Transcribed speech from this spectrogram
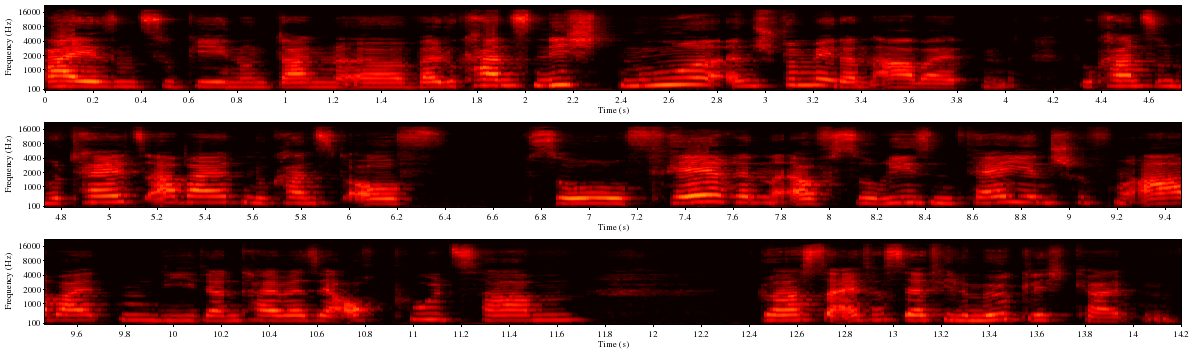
reisen zu gehen und dann, äh, weil du kannst nicht nur in Schwimmbädern arbeiten. Du kannst in Hotels arbeiten, du kannst auf so Fähren, auf so riesen Ferienschiffen arbeiten, die dann teilweise auch Pools haben. Du hast da einfach sehr viele Möglichkeiten.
